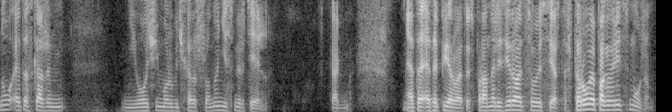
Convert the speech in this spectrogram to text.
Ну, это, скажем, не очень, может быть, хорошо, но не смертельно. Как бы. Это, это первое, то есть проанализировать свое сердце. Второе, поговорить с мужем.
